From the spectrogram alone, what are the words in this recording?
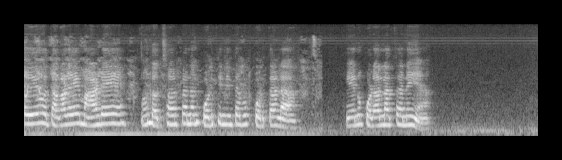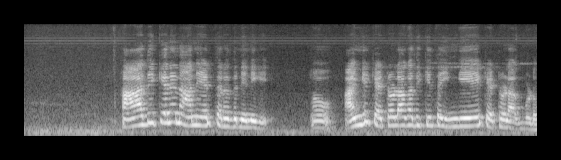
ಅಯ್ಯೋ ತಗೊಳೆ, ಮಾಡೆ, ಒಂದ್ ಹತ್ತು ಸಾವಿರ ರೂಪಾಯಿ ನಾನು ಕೊಡ್ತೀನಿ ಅಂತ ಬಿಟ್ಟು ಕೊಡ್ತಾಳ. ಏನು ಕೊಡಲ್ಲ ತಾನೇ. ಅದಕ್ಕೇನೆ ನಾನು ಹೇಳ್ತಾ ಇರೋದು ನಿನಗೆ. ಓ, ಹಂಗೆ ಕೆಟ್ಟೋಳಾಗೋದಕ್ಕಿಂತ ಹಿಂಗೇ ಕೆಟ್ಟೋಳಾಗ್ಬಿಡು.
